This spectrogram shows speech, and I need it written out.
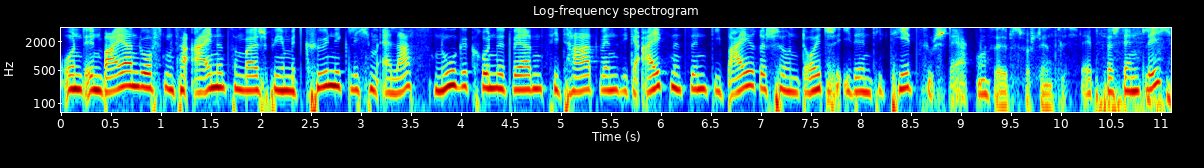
Und in Bayern durften Vereine zum Beispiel mit königlichem Erlass nur gegründet werden, Zitat, wenn sie geeignet sind, die bayerische und deutsche Identität zu stärken. Selbstverständlich. Selbstverständlich.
